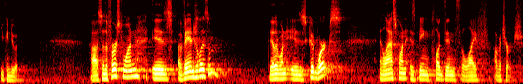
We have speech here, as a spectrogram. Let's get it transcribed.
you can do it. Uh, so the first one is evangelism, the other one is good works, and the last one is being plugged into the life of a church.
